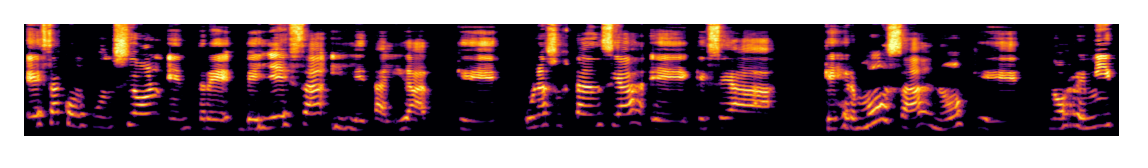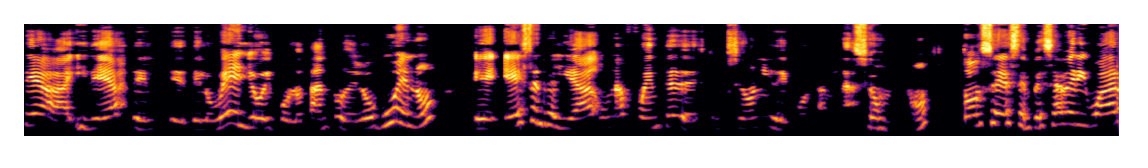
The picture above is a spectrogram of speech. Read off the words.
esa conjunción entre belleza y letalidad, que una sustancia eh, que sea que es hermosa, ¿no? Que nos remite a ideas de, lo bello y por lo tanto de lo bueno, eh, es en realidad una fuente de destrucción y de contaminación, ¿no? Entonces empecé a averiguar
